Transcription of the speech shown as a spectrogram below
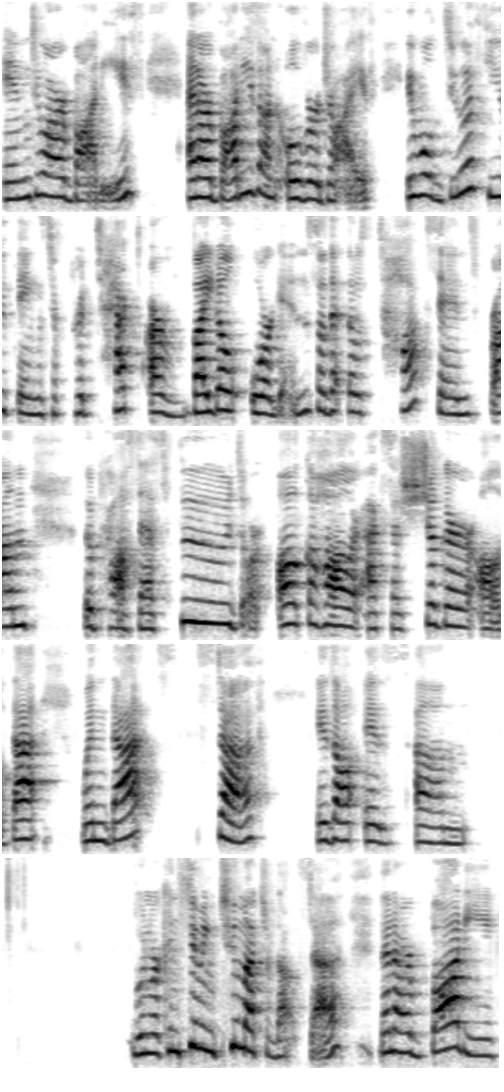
into our bodies and our body's on overdrive. It will do a few things to protect our vital organs so that those toxins from the processed foods or alcohol or excess sugar, all of that, when that stuff is is um when we're consuming too much of that stuff, then our body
